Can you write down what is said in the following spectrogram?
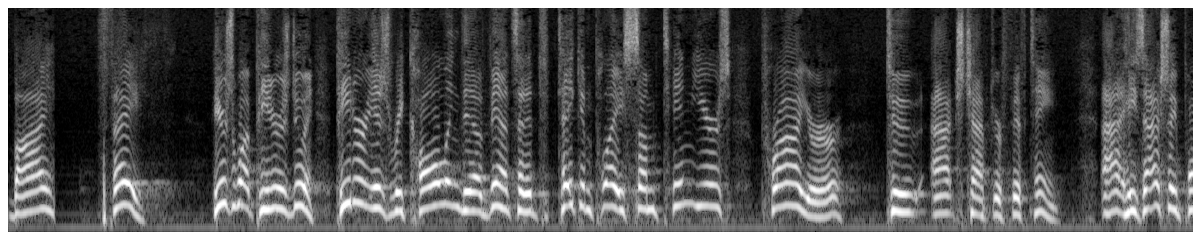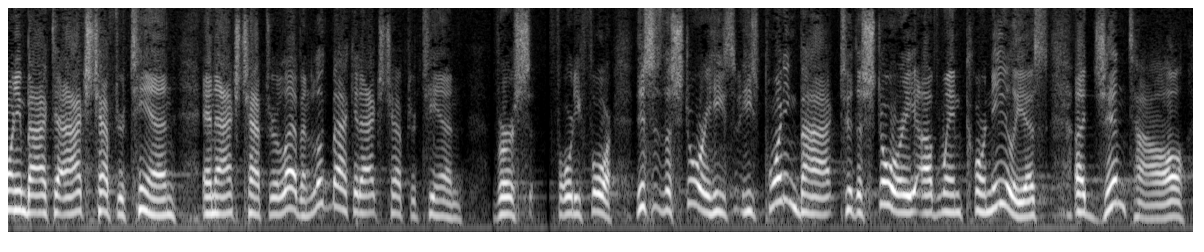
by faith. Here's what Peter is doing Peter is recalling the events that had taken place some 10 years prior to Acts chapter 15. Uh, he's actually pointing back to Acts chapter 10 and Acts chapter 11. Look back at Acts chapter 10, verse 44. This is the story. He's, he's pointing back to the story of when Cornelius, a Gentile,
